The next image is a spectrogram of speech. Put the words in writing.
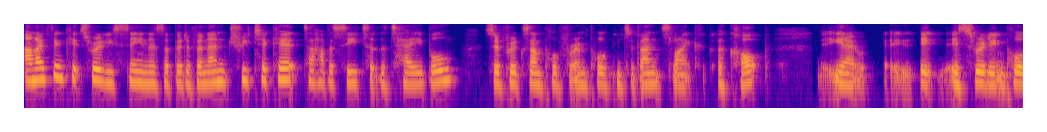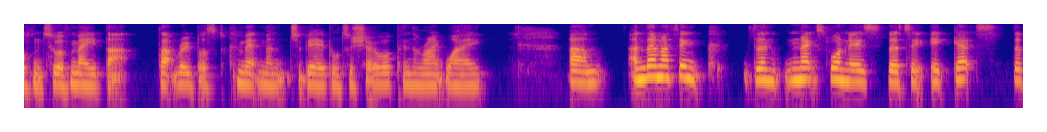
And I think it's really seen as a bit of an entry ticket to have a seat at the table. So, for example, for important events like a COP, you know, it, it's really important to have made that that robust commitment to be able to show up in the right way. Um, and then I think the next one is that it, it gets the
